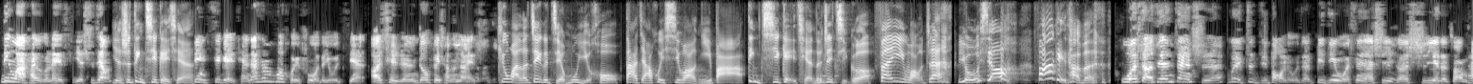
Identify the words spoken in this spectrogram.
另外还有个类似，也是这样，也是定期给钱，定期给钱，但他们会回复我的邮件，而且人都非常的 nice。听完了这个节目以后，大家会希望你把定期给钱的这几个翻译网站邮箱发给他们。我想先暂时为自己保留着，毕竟我现在是一个失业的状态。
